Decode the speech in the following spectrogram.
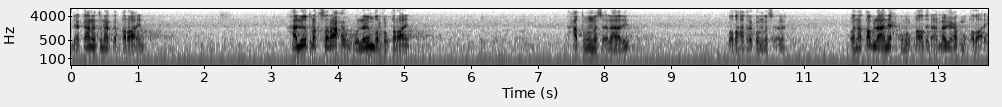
إذا كانت هناك قرائن هل يطلق سراحه ولا ينظر في القرائن؟ لاحظتم المسألة هذه؟ وضحت لكم المسألة؟ وأنا قبل أن يحكم القاضي الآن ما في حكم قضائي.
